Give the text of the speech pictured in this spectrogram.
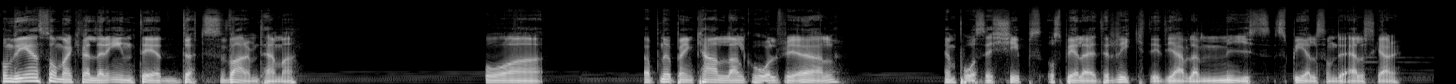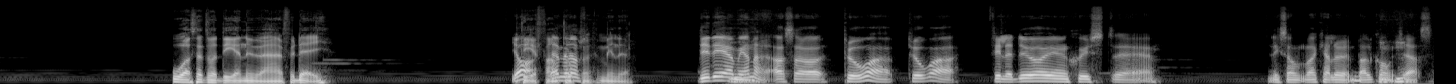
om det är en sommarkväll där det inte är dödsvarmt hemma. Och öppna upp en kall alkoholfri öl. En påse chips och spela ett riktigt jävla mysspel som du älskar. Oavsett vad det nu är för dig. ja. det är fan toppen för min del. Det är det jag Mm. menar. Alltså, prova. prova. Fille, du har ju en schysst, eh, liksom, vad kallar du det? Balkongterrass.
